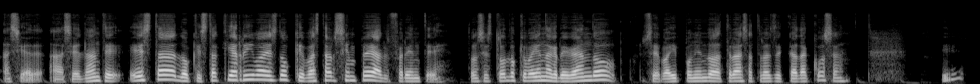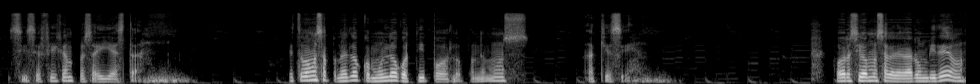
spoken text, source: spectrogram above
hacia, hacia adelante. Esta, lo que está aquí arriba es lo que va a estar siempre al frente. Entonces todo lo que vayan agregando se va a ir poniendo atrás, atrás de cada cosa. Si se fijan, pues ahí ya está. Esto vamos a ponerlo como un logotipo. Lo ponemos aquí así. Ahora sí vamos a agregar un video.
